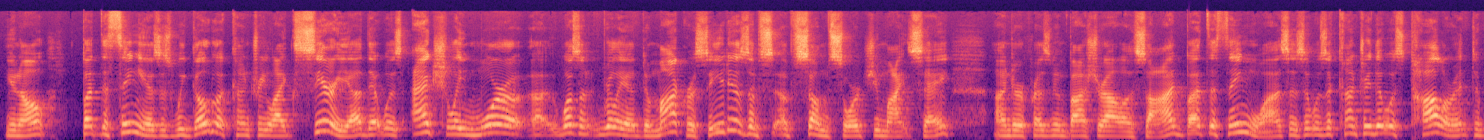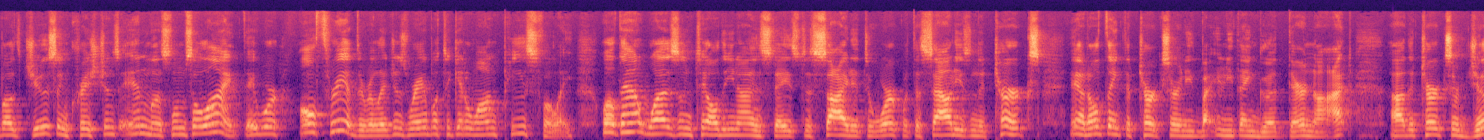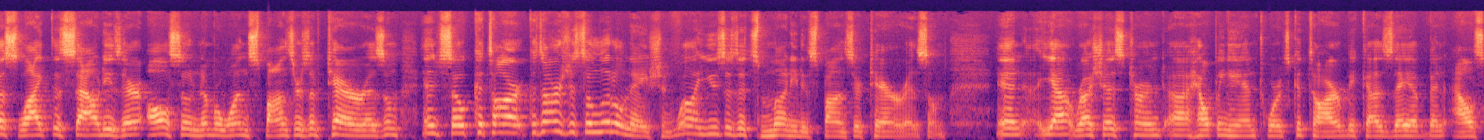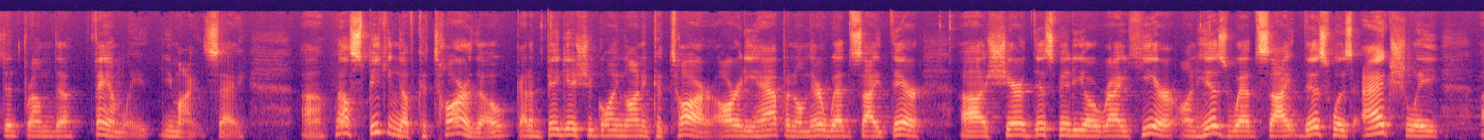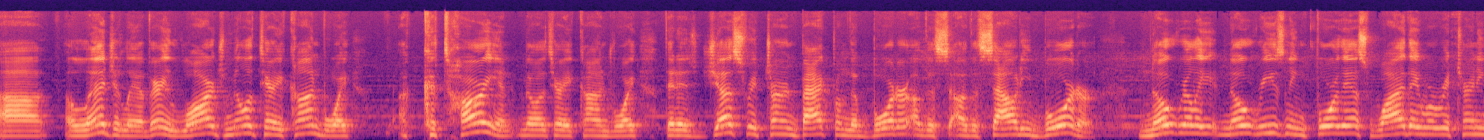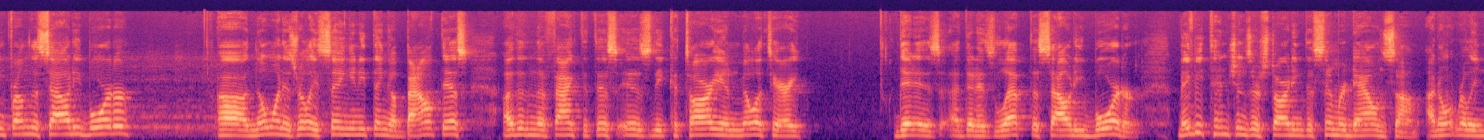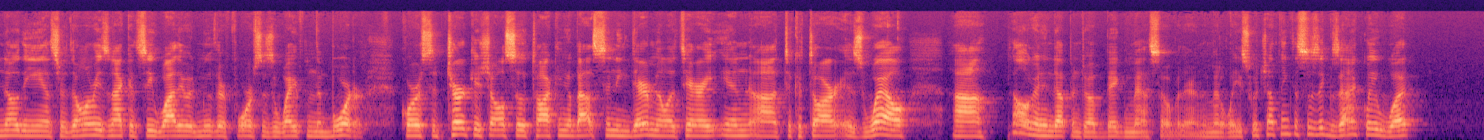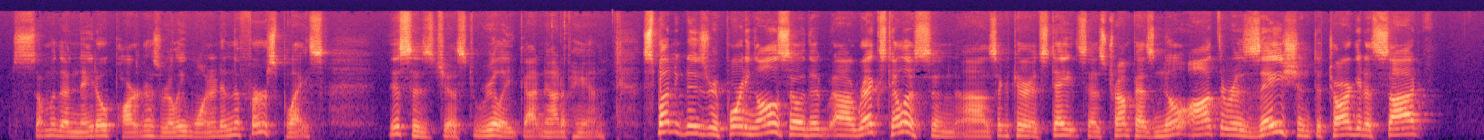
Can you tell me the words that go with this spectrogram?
You know, but the thing is, is we go to a country like Syria that was actually more, uh, wasn't really a democracy. It is of, of some sort, you might say, under President Bashar al-Assad. But the thing was, is it was a country that was tolerant to both Jews and Christians and Muslims alike. They were, all three of the religions were able to get along peacefully. Well, that was until the United States decided to work with the Saudis and the Turks. And I don't think the Turks are any, anything good. They're not. Uh, the Turks are just like the Saudis. They're also number one sponsors of terrorism. And so Qatar, Qatar is just a little nation. Well, it uses its money to sponsor terrorism. And yeah, Russia has turned a helping hand towards Qatar because they have been ousted from the family, you might say. Uh, well, speaking of Qatar, though, got a big issue going on in Qatar. Already happened on their website there uh, shared this video right here on his website. This was actually uh, allegedly a very large military convoy, a Qatarian military convoy that has just returned back from the border of the, of the Saudi border. No really, no reasoning for this, why they were returning from the Saudi border. Uh, no one is really saying anything about this other than the fact that this is the Qatarian military that, is, uh, that has left the Saudi border. Maybe tensions are starting to simmer down some. I don't really know the answer. The only reason I could see why they would move their forces away from the border. Of course, the Turkish also talking about sending their military in uh, to Qatar as well. Uh, all going to end up into a big mess over there in the Middle East, which I think this is exactly what some of the NATO partners really wanted in the first place. This has just really gotten out of hand. Sputnik News reporting also that uh, Rex Tillerson, uh, Secretary of State, says Trump has no authorization to target Assad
